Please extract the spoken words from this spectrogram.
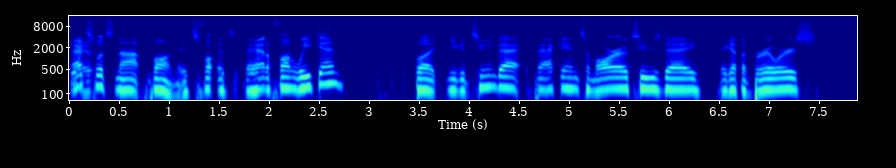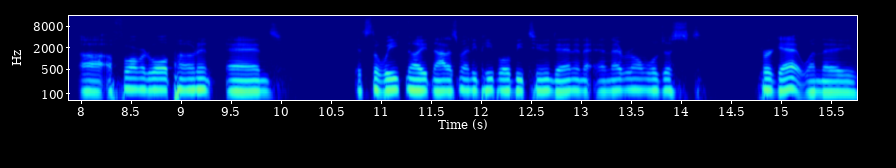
Yeah. That's what's not fun. It's fu- it's they had a fun weekend, but you could tune back back in tomorrow Tuesday. They got the Brewers, uh, a formidable opponent, and it's the weeknight. Not as many people will be tuned in, and and everyone will just forget when they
